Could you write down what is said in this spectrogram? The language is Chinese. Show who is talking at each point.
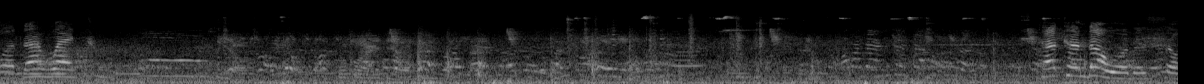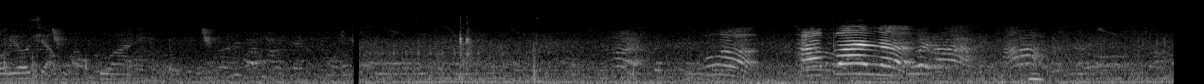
Speaker 1: 我在问。我的手有小花花好棒了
